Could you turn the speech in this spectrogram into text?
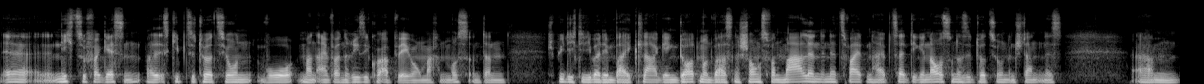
äh, nicht zu vergessen, weil es gibt Situationen, wo man einfach eine Risikoabwägung machen muss und dann spiele ich die lieber den Ball klar. Gegen Dortmund war es eine Chance von Malen in der zweiten Halbzeit, die genau aus so einer Situation entstanden ist. Ähm,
